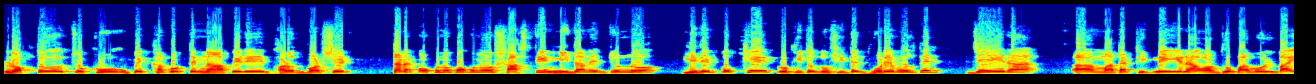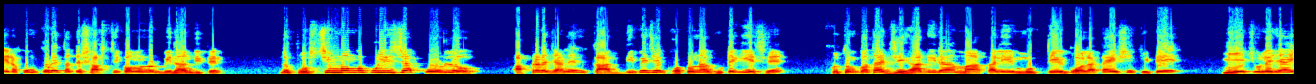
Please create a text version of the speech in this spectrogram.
রক্তচক্ষু উপেক্ষা করতে না পেরে ভারতবর্ষের তারা কখনো কখনো শাস্তির নিদানের জন্য নিজের পক্ষে প্রকৃত দোষীদের ধরে বলতেন যে এরা মাথার ঠিক নেই, এরা অর্ধ পাগল বা এরকম করে তাদের শাস্তি কমানোর বিধান দিতেন। কিন্তু পশ্চিমবঙ্গ পুলিশ যা করল আপনারা জানেন কাকদ্বীপে যে ঘটনা ঘটে গিয়েছে, প্রথম কথা জেহাদিরা মা কালীর মূর্তির গলাটা এসে কেটে নিয়ে চলে যায়,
